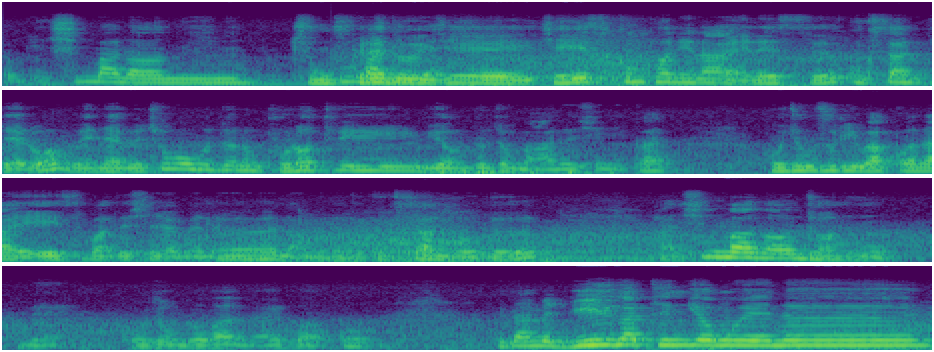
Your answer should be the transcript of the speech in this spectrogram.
여기 10만 원 중후반 그래도 이제 JS 컴퍼니나 NS 국산대로 왜냐하면 초보분들은 부러뜨릴 위험도 좀 많으시니까 보증 수리 받거나 AS 받으시려면은 아무래도 국산 로드 한 10만 원 전후 네, 그 정도가 나을 것 같고 그 다음에 릴 같은 경우에는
